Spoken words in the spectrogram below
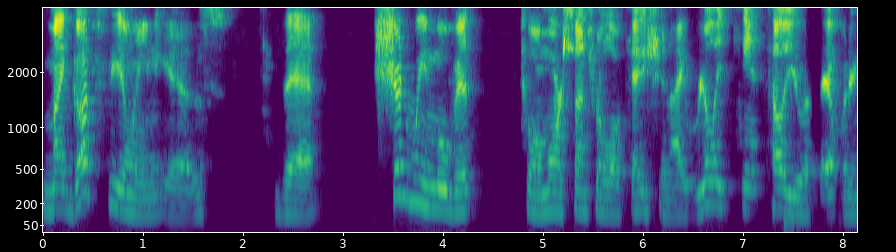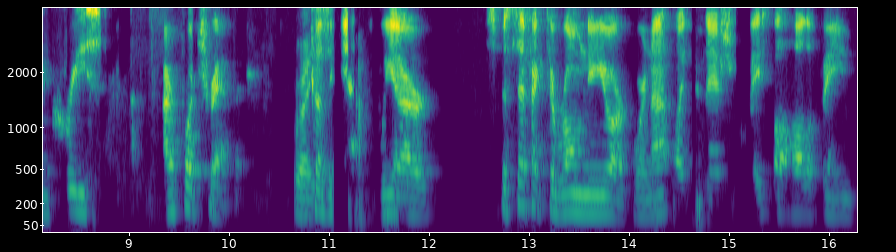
my gut feeling is that should we move it to a more central location, I really can't tell you if that would increase our foot traffic. Right. Because again, we are specific to Rome, New York. We're not like the National Baseball Hall of Fame,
